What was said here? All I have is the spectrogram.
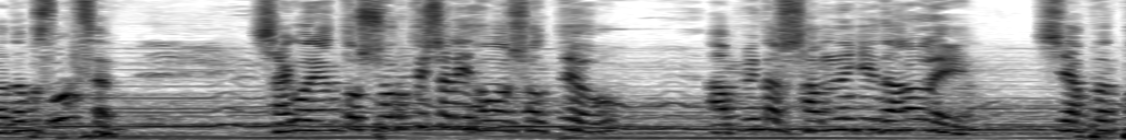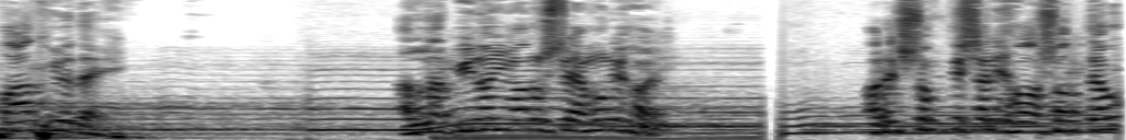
কথা বুঝতে পারছেন? সাগর এত শক্তিশালী হওয়া সত্ত্বেও আপনি তার সামনে গিয়ে দাঁড়ালে সে আপনার পা ধুয়ে দেয়। আল্লাহর বিনয়ী মানুষরা এমনই হয়। অনেক শক্তিশালী হওয়া সত্ত্বেও,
